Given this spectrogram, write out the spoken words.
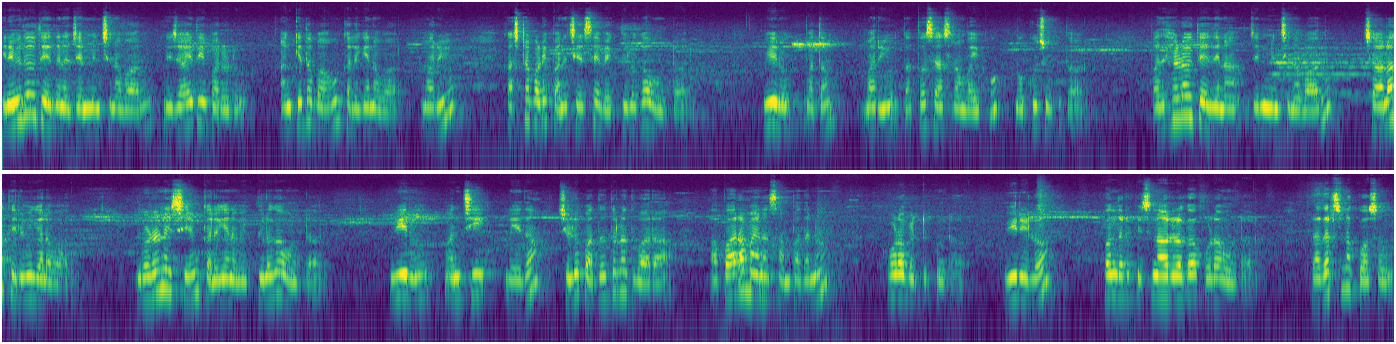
ఎనిమిదవ తేదీన జన్మించిన వారు నిజాయితీపరుడు అంకితభావం కలిగిన వారు మరియు కష్టపడి పనిచేసే వ్యక్తులుగా ఉంటారు. వీరు మతం మరియు తత్వశాస్త్రం వైపు మొగ్గు చూపుతారు. పదిహేడవ తేదీన జన్మించిన వారు చాలా తెలివిగలవారు దృఢ నిశ్చయం కలిగిన వ్యక్తులుగా ఉంటారు. వీరు మంచి లేదా చెడు పద్ధతుల ద్వారా అపారమైన సంపదను కూడబెట్టుకుంటారు. వీరిలో కొందరు పిసినారులుగా కూడా ఉంటారు. ప్రదర్శన కోసం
